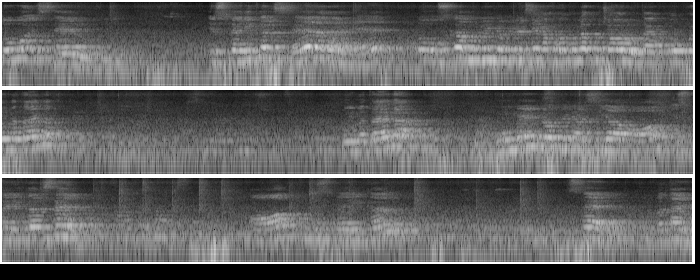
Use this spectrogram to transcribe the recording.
तो वो सेल होती है। स्फेरिकल सेल अगर है तो उसका मूवमेंट ऑफ़ का फॉर्मूला कुछ और होता है। को, कोई बताएगा? कोई बताएगा? Movement of inertia of spherical shell of shell बताएँ।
